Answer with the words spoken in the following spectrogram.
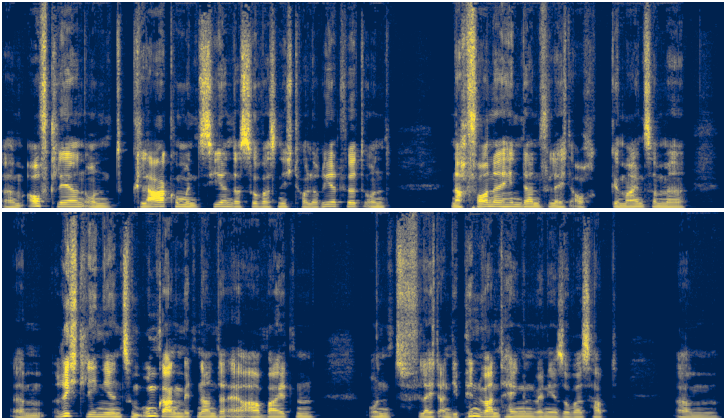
ähm, aufklären und klar kommunizieren, dass sowas nicht toleriert wird und nach vorne hin dann vielleicht auch gemeinsame ähm, Richtlinien zum Umgang miteinander erarbeiten und vielleicht an die Pinnwand hängen, wenn ihr sowas habt. Ähm,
